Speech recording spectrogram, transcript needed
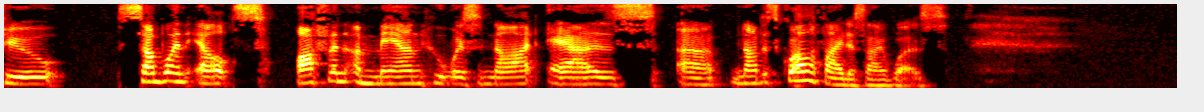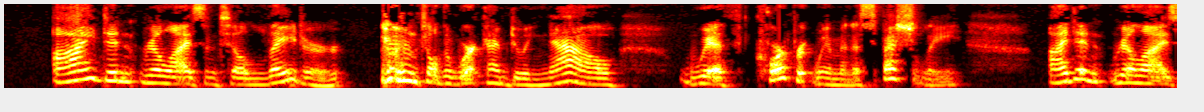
to someone else, often a man who was not as uh, not as qualified as I was. I didn't realize until later, until the work I'm doing now with corporate women, especially, I didn't realize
